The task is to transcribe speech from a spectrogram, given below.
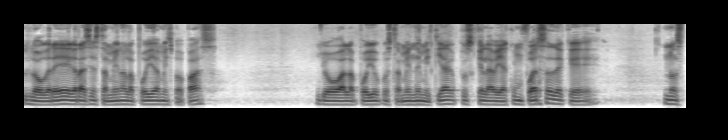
logré gracias también al apoyo de mis papás. Yo al apoyo pues también de mi tía, pues que la veía con fuerza de que nos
